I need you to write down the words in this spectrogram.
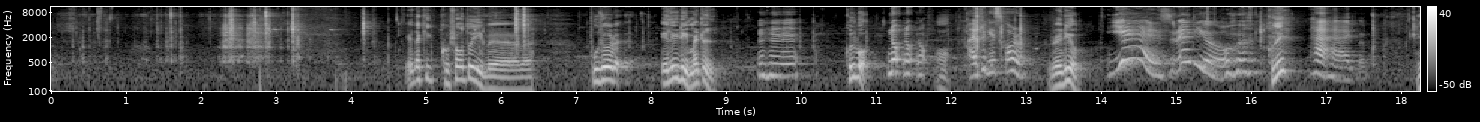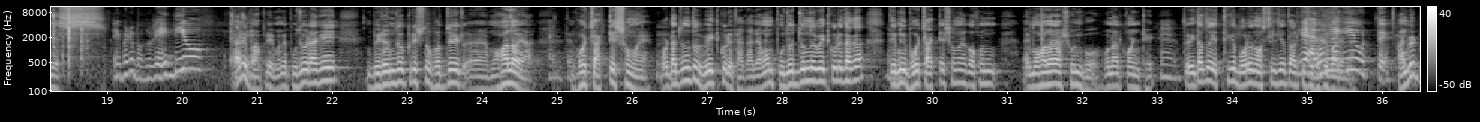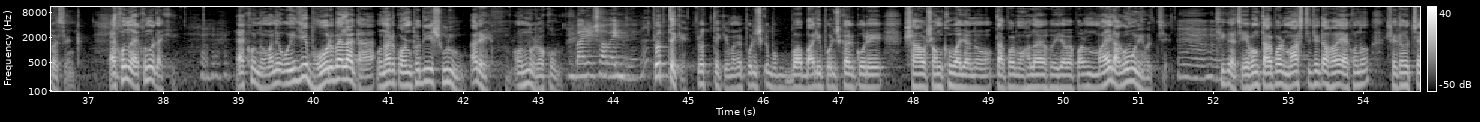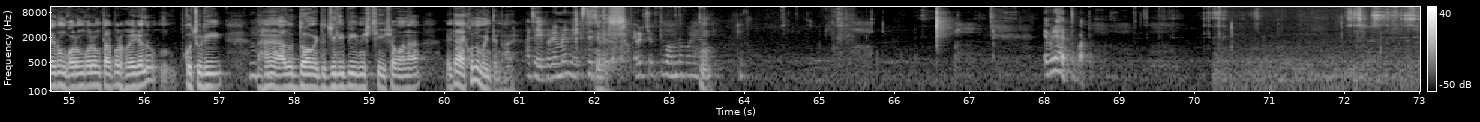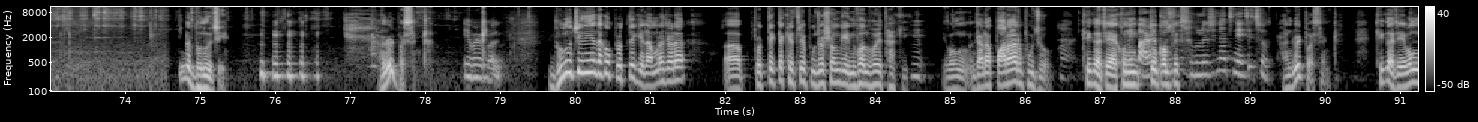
এটা কি খুব সম্ভবত ওই, আহ, পুজোর এলইডি মেটাল? খুলবো? নো নো নো আর একটু গেস করো রেডিও ইয়েস রেডিও খুলি? হ্যাঁ হ্যাঁ একদম। ইয়েস এবারে বলো রেডিও আরে বাপরে মানে পুজোর আগে বীরেন্দ্র কৃষ্ণ ভদ্রের মহালয়া ভোর চারটের সময় ওটার জন্য তো ওয়েট করে থাকা যেমন পুজোর জন্য ওয়েট করে থাকা তেমনি ভোর চারটের সময় কখন এই মহালয়া শুনব ওনার কণ্ঠে। তো এটা তো এর থেকে বড় নস্টেলজিয়া তো আর কিছু হতে পারে হান্ড্রেড পার্সেন্ট এখনও এখনও রাখি এখনও মানে ওই যে ভোরবেলাটা ওনার কণ্ঠ দিয়ে শুরু আরে অন্য রকম। বাড়ির সবাই মিলে না? প্রত্যেকে প্রত্যেকে মানে পরিষ্কার বাড়ি পরিষ্কার করে শা- শঙ্খ বাজানো তারপর মহালয়া হয়ে যাওয়ার পর মায়ের আগমনই হচ্ছে। ঠিক আছে এবং তারপর মাস্ট যেটা হয় এখনও সেটা হচ্ছে একদম গরম গরম তারপর হয়ে গেল কচুরি হ্যাঁ আলুর দম একটু জিলিপি মিষ্টি এইসব আনা এটা এখনও মেনটেন হয়। আচ্ছা এবারে আমরা নেক্সটে চলে যাব। এবার চোখটি বন্ধ করে নাও। এবারে হাতটা পাতো এটা ধুনুচি। Hundred percent. এবারে বল। ধুনুচি নিয়ে দেখো প্রত্যেকের আমরা যারা প্রত্যেকটা ক্ষেত্রে পুজোর সঙ্গে ইনভলভ হয়ে থাকি এবং যারা পাড়ার পুজো ঠিক আছে এখন তো কমপ্লেক্স ধুনুচি নাচ নেচেছো? Hundred percent. ঠিক আছে এবং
